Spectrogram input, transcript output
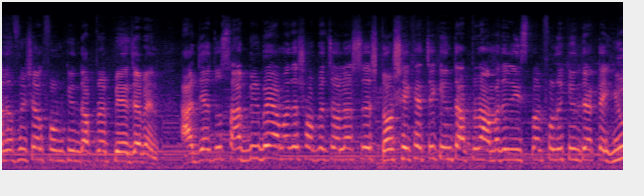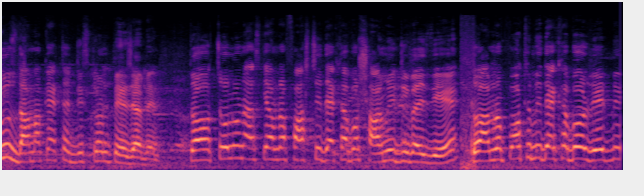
আনঅফিসিয়াল ফোন কিন্তু আপনারা পেয়ে যাবেন। আর যেহেতু সাব্বির ভাই আমাদের শপে চলে আসছে, তো সেক্ষেত্রে কিন্তু আপনারা আমাদের স্মার্টফোনে কিন্তু একটা হিউজ দামাকে একটা ডিসকাউন্ট পেয়ে যাবেন। তো চলুন আজকে আমরা ফার্স্টে দেখাবো Xiaomi ডিভাইস দিয়ে। তো আমরা প্রথমে দেখাবো Redmi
